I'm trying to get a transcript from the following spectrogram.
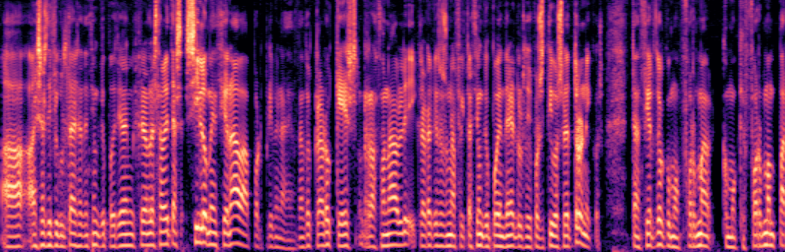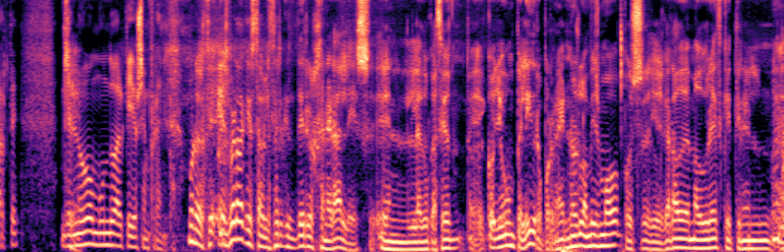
a, esas dificultades de atención que podrían generar las tabletas, sí lo mencionaba por primera vez. Por tanto, claro que es razonable y claro que eso es una afectación que pueden tener los dispositivos electrónicos, tan cierto como, forma, como que forman parte del nuevo mundo al que ellos se enfrentan. Bueno, es, que es verdad que establecer criterios generales en la educación eh, conlleva un peligro, porque no es lo mismo pues el grado de madurez que tienen eh,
